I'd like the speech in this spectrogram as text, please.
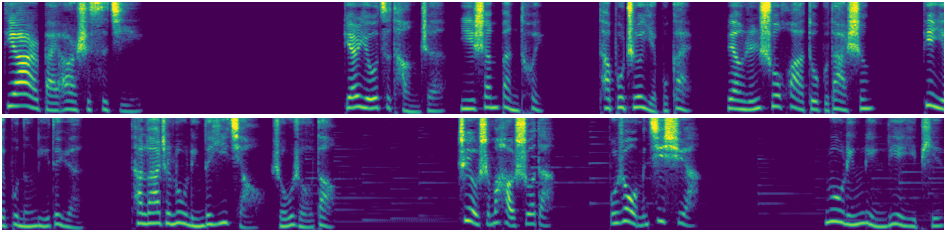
第二百二十四集，点儿游子躺着，衣衫半退，他不遮也不盖，两人说话都不大声，便也不能离得远。他拉着陆林的衣角，柔柔道。这有什么好说的？不如我们继续啊！陆凌凛冽一瞥，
